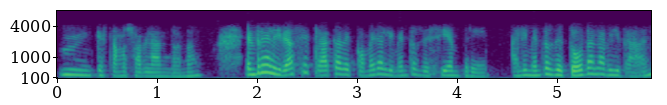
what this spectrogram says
mm, que estamos hablando, ¿no? En realidad se trata de comer alimentos de siempre, alimentos de toda la vida. ¿eh?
